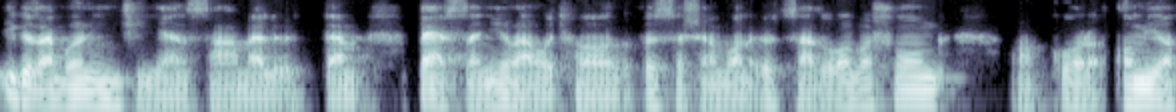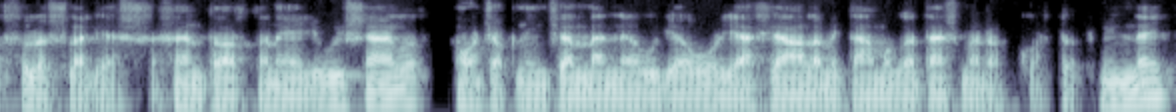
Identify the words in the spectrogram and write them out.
igazából nincs ilyen szám előttem. Persze nyilván, hogyha összesen van 500 olvasónk, akkor amiatt fölösleges fenntartani egy újságot, ha csak nincsen benne ugye óriási állami támogatás, mert akkor tök mindegy.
